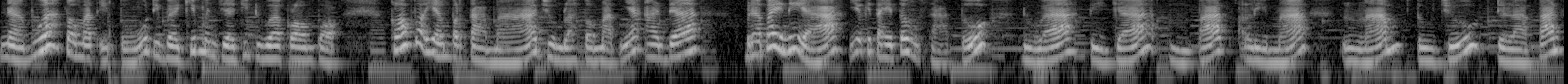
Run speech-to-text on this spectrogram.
Nah, buah tomat itu dibagi menjadi dua kelompok. Kelompok yang pertama, jumlah tomatnya ada berapa ini ya? Yuk kita hitung. Satu, dua, tiga, empat, lima, 6, 7, 8,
